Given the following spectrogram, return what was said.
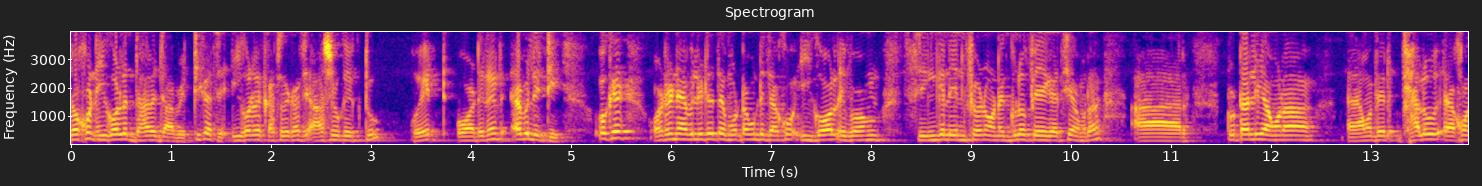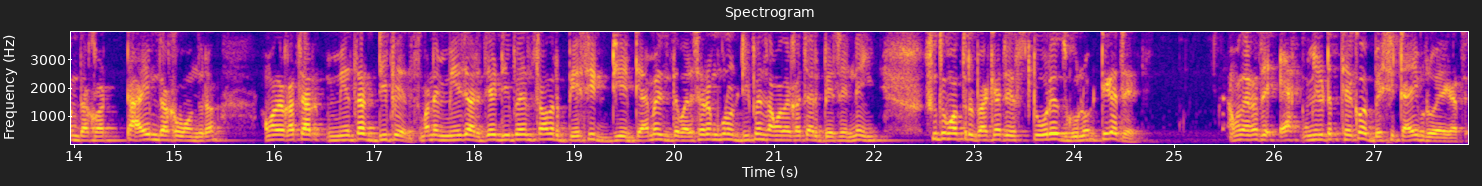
যখন ইগলের ধারে যাবে, ঠিক আছে? ইগলের কাছাকাছি আসুক একটু। ওয়েট ওয়ার্ডেনের অ্যাবিলিটি ওকে ওয়ার্ডেনের অ্যাবিলিটিতে মোটামুটি দেখো ইগল এবং সিঙ্গেল ইনফিউন অনেকগুলো পেয়ে গেছি আমরা। আর টোটালি আমরা, আমাদের ভ্যালু এখন দেখো টাইম দেখো বন্ধুরা। আমাদের কাছে আর মেজার ডিফেন্স মানে মেজার যে ডিফেন্সটা আমাদের বেশি ড্যামেজ দিতে পারে, সেরকম কোনো ডিফেন্স আমাদের কাছে আর বেঁচে নেই। শুধুমাত্র বাকি আছে স্টোরেজগুলো ঠিক আছে? আমাদের কাছে এক মিনিটের থেকেও বেশি টাইম রয়ে গেছে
